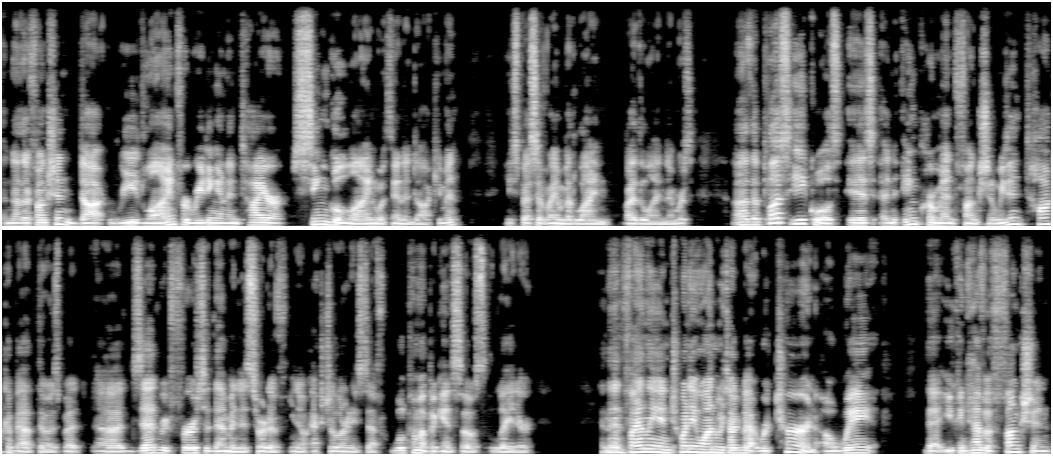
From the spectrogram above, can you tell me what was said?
another function, dot read line for reading an entire single line within a document. You specify them by line, by the line numbers. Uh, the plus equals is an increment function. We didn't talk about those, but uh, Zed refers to them in his sort of you know extra learning stuff. We'll come up against those later. And then finally in 21, we talked about return, a way that you can have a function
